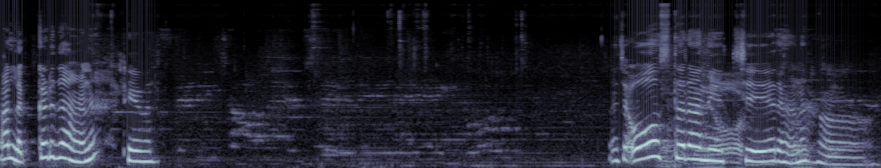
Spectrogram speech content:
ਆ ਲੱਕੜ ਦਾ ਹੈ ਨਾ ਟੇਬਲ। ਅੱਛਾ ਉਸ ਤਰ੍ਹਾਂ ਦੀ ਚੇਅਰ ਹੈ ਨਾ ਹਾਂ।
